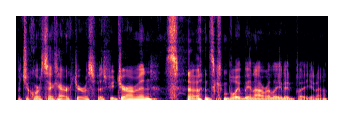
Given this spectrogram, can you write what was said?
Which of course that character was supposed to be German, so it's completely not related, but you know.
